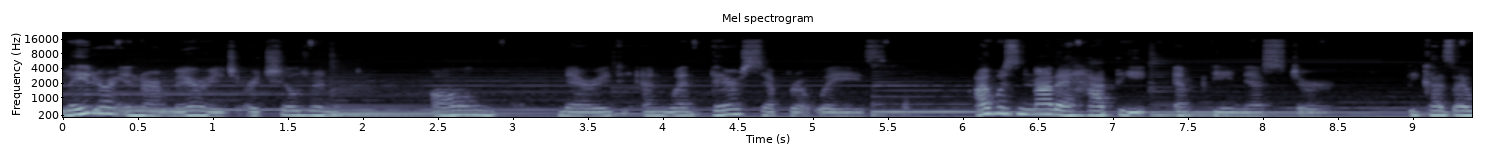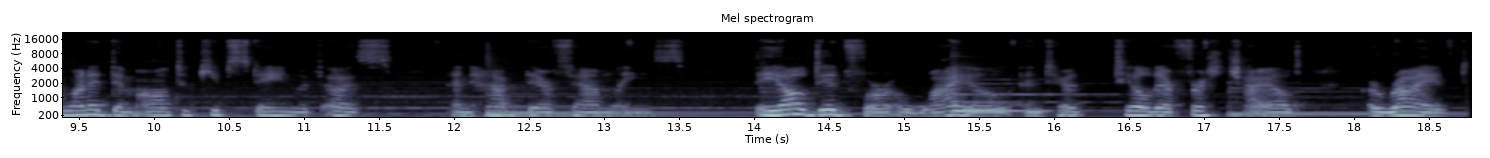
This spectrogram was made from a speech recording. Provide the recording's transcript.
Later in our marriage, our children all married and went their separate ways. I was not a happy empty nester because I wanted them all to keep staying with us and have their families. They all did for a while until, until their first child arrived,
